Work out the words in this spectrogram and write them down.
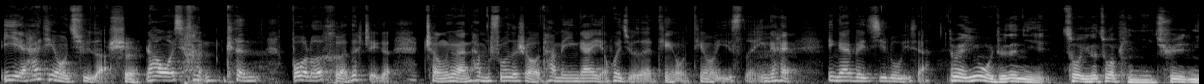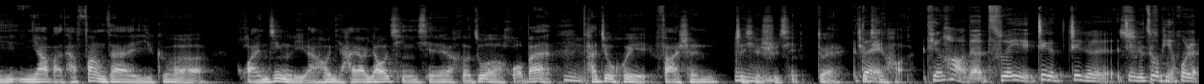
也还挺有趣的，是。然后我想跟波罗河的这个成员他们说的时候，他们应该也会觉得挺有挺有意思的，应该应该被记录一下。对，因为我觉得你做一个作品，你去你你要把它放在一个。环境里，然后你还要邀请一些合作伙伴，嗯，它就会发生这些事情，对，就挺好的，挺好的。所以这个这个这个作品或者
